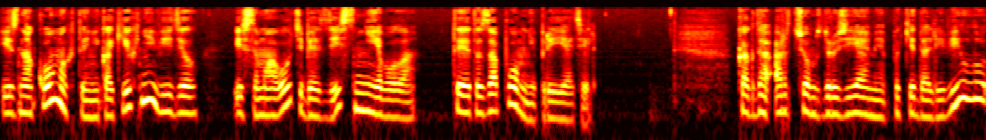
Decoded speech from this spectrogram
«И знакомых ты никаких не видел, и самого тебя здесь не было. Ты это запомни, приятель». Когда Артем с друзьями покидали виллу,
